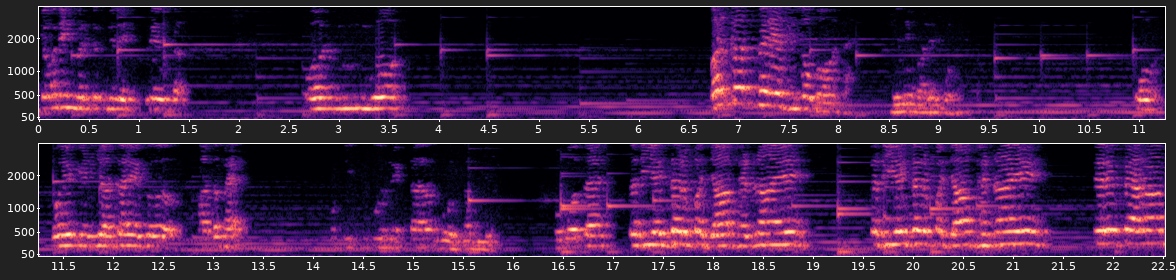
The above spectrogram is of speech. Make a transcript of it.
क्यों नहीं बरकत मिलेगी और वो बरकत मेरे अजीजों बहुत है। देने वाले बहुत वो वो एक इंडिया का एक खादम है। वो बीस बोलने का बोलता भी है। वो बोलता है कभी इधर भजा फिरना है कभी इधर भजा फिरना है तेरे पैरों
